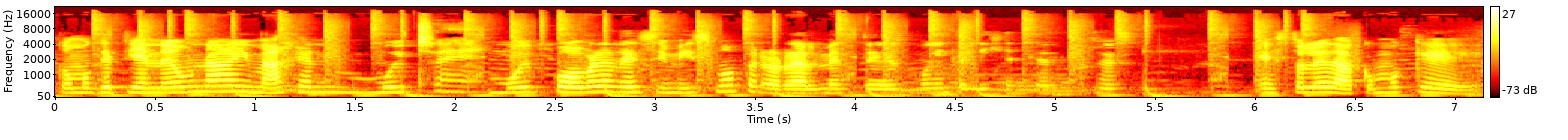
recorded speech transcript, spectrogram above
como que tiene una imagen muy, Sí. muy pobre de sí mismo, pero realmente es muy inteligente. Entonces, esto le da como que...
